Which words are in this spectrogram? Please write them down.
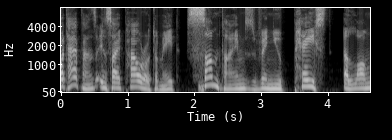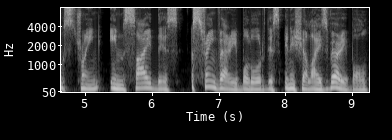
What happens inside Power Automate, sometimes when you paste a long string inside this string variable or this initialize variable,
